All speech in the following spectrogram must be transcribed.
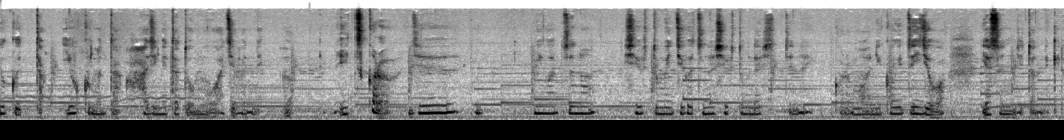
よく行った。よくまた始めたと思うわ自分で。いつから？12月のシフトも1月のシフトも出してないからまあ2ヶ月以上は休んでたんだけど。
